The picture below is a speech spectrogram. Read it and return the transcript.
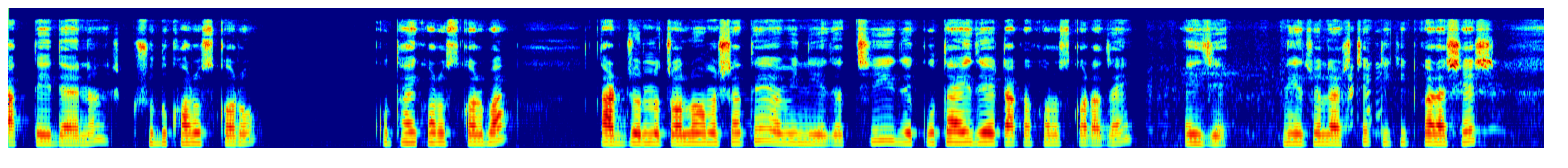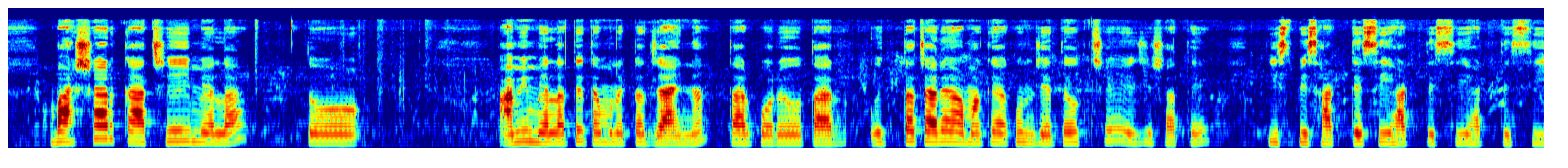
রাখতেই দেয় না, শুধু খরচ করো, কোথায় খরচ করবা? তার জন্য চলো আমার সাথে, আমি নিয়ে যাচ্ছি যে কোথায় যে টাকা খরচ করা যায়। এই যে, নিয়ে চলে আসছে, টিকিট করা শেষ। বাসার কাছেই মেলা, তো আমি মেলাতে তেমন একটা যাই না। তারপরেও তার অত্যাচারে আমাকে এখন যেতে হচ্ছে। এই যে সাথে পিস পিস হাঁটতেছি হাঁটতেছি হাঁটতেছি,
